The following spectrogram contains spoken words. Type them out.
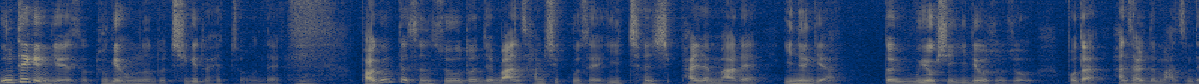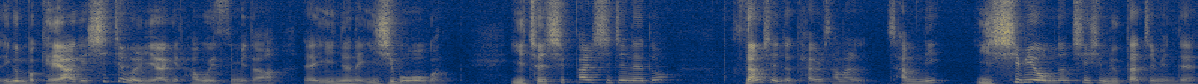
은퇴 경기에서 두 개 홈런도 치기도 했죠. 근데 박윤태 선수도 이제 만 39세 2018년 말에 2년 계약. 또 뭐 역시 이대호 선수보다 한 살 더 많습니다. 이건 뭐 계약의 시점을 이야기를 하고 있습니다. 네, 2년에 25억 원. 2018 시즌에도 그 당시에 이제 타율 3할 3리 20이 없는 76타점인데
